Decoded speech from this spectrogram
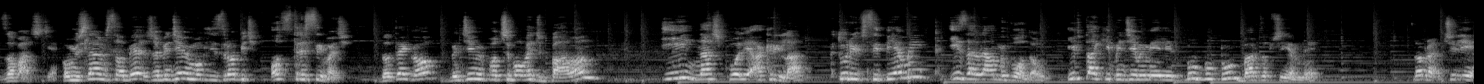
Zobaczcie. Pomyślałem sobie, że będziemy mogli zrobić odstresywać. Do tego będziemy potrzebować balon i nasz poliakrylat, który wsypiemy i zalamy wodą. I w taki będziemy mieli bu bu bu, bardzo przyjemny. Dobra, czyli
